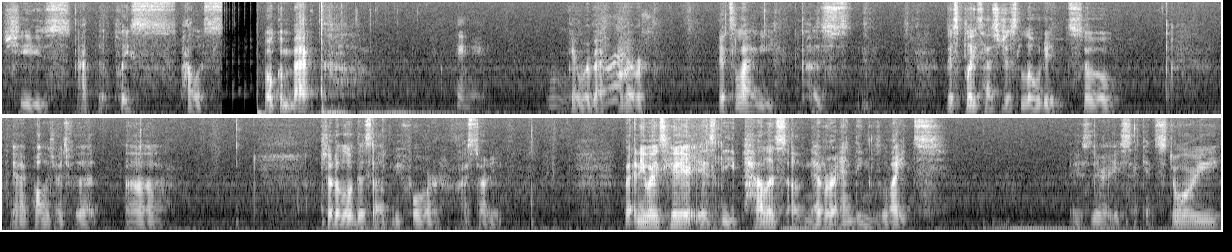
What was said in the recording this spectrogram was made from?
she's at the place, palace. Welcome back. Okay, we're back. Whatever. It's laggy because this place has just loaded. So yeah, I apologize for that. Uh, should have loaded this up before I started. But anyways, here is the Palace of Never Ending Light. Is there a second story?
